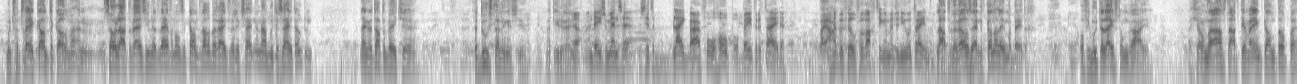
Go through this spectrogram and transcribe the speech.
Het moet van twee kanten komen. En zo laten wij zien dat wij van onze kant wel bereidwillig zijn. En nou moeten zij het ook doen. Ik denk dat dat een beetje de doelstelling is hier, met iedereen. Ja, en deze mensen zitten blijkbaar vol hoop op betere tijden. Maar ja, we hebben veel verwachtingen met de nieuwe trainer. Laten we wel zijn, het kan alleen maar beter. Of je moet de lijst omdraaien. Als je onderaan staat, kun je maar één kant op, hè?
